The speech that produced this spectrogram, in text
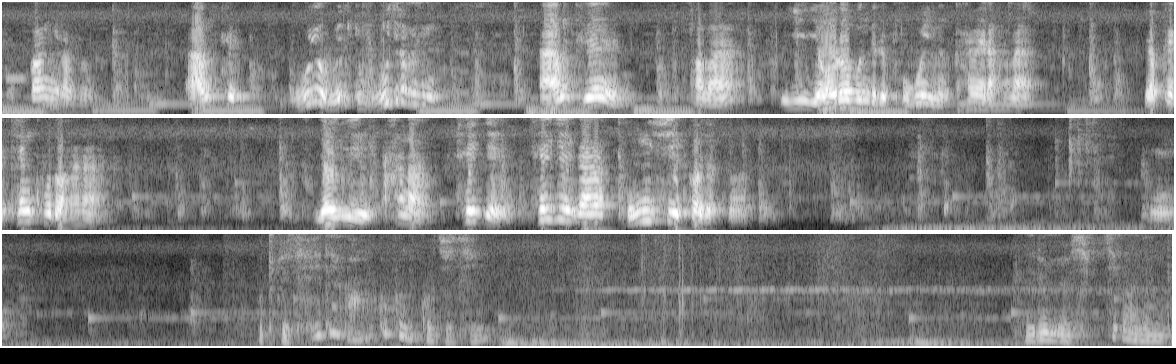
먹방이라서. 아무튼 뭐야 왜 이렇게 모질하게 생 아무튼 봐봐. 이 여러분들을 보고 있는 카메라 하나 옆에 캠코더 하나 여기 하나 세 개 세 개가 동시에 꺼졌어. 예. 어떻게 세 대가 한꺼번에 꺼지지? 이러기가 쉽지가 않은데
